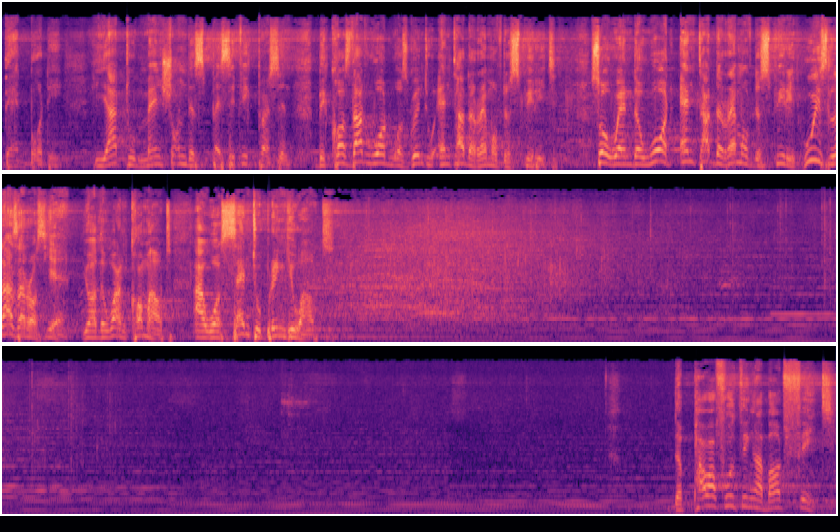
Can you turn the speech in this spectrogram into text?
dead body. He had to mention the specific person because that word was going to enter the realm of the spirit. So when the word entered the realm of the spirit, who is Lazarus here? You are the one, come out. I was sent to bring you out. The powerful thing about faith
